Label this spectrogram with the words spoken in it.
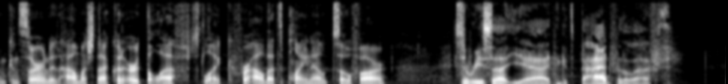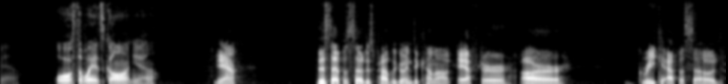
am concerned at how much that could hurt the left, like for how that's playing out so far. Syriza, yeah, I think it's bad for the left. Yeah, or with the way it's gone. Yeah, Yeah. This episode is probably going to come out after our Greek episode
